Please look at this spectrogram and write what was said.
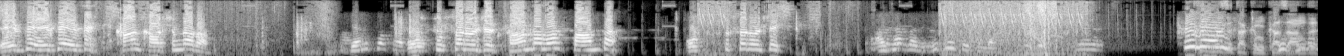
Evde, evde, evde. Kaan karşında adam. Canı çok az. Ostursan ölecek. Sağında lan, sağında. Ostursan ölecek. Aşağı atladı. Gitmeyin peşinden. Kırmızı takım kazandı.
